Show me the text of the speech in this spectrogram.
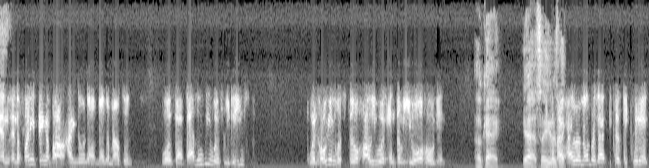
And and the funny thing about High Noon at Mega Mountain was that that movie was released when Hogan was still Hollywood NWO Hogan. Okay. Yeah. So he was Because like, I, I remember that because they couldn't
